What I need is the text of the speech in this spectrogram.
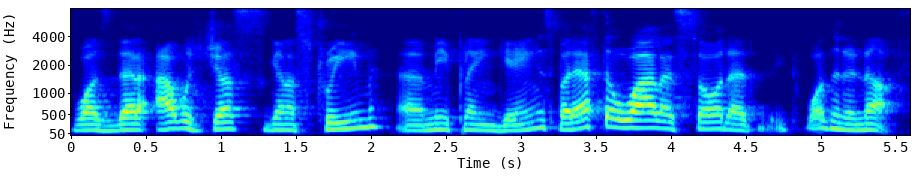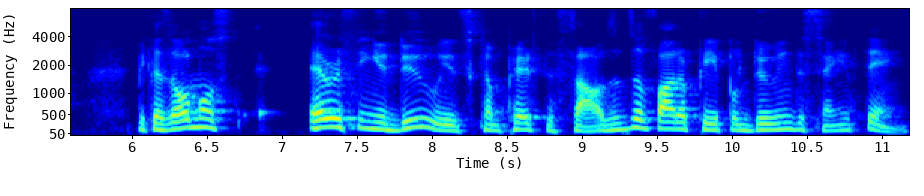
was that I was just gonna stream uh, me playing games, but after a while I saw that it wasn't enough because almost everything you do is compared to thousands of other people doing the same thing,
